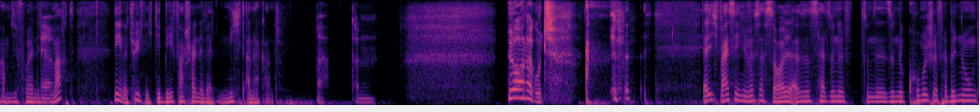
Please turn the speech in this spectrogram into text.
Haben sie vorher nicht Ja. gemacht. Nee, natürlich nicht. Die B-Fahrscheine werden nicht anerkannt. Dann. Ja, na gut. Ja, ich weiß nicht, was das soll. Also, das ist halt so eine, so eine, so eine komische Verbindung.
